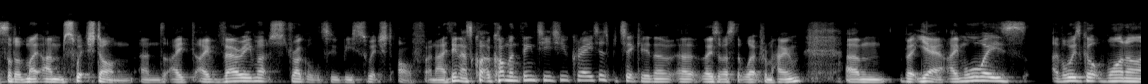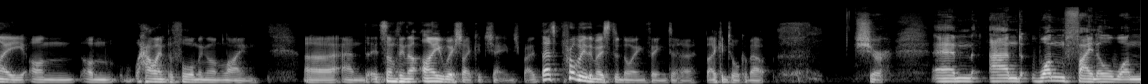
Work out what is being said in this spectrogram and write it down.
sort of my I'm switched on and I I very much struggle to be switched off and I think that's quite a common thing to YouTube creators particularly the, uh, those of us that work from home um, but yeah I'm always I've always got one eye on on how I'm performing online, uh, and it's something that I wish I could change. But that's probably the most annoying thing to her that I can talk about. Sure. Um, and one final one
